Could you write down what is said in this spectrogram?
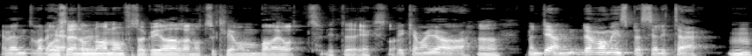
Jag vet inte vad det Och heter. sen om någon, någon försöker göra något så klämmer man bara åt lite extra. Det kan man göra. Ja. Men den, den var min specialitet. Mm.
